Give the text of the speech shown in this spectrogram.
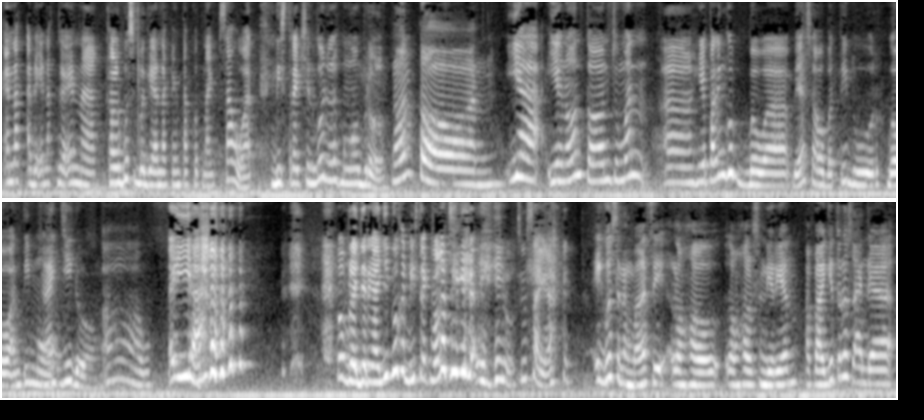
enak ada enak gak enak kalau gue sebagai anak yang takut naik pesawat distraction gue adalah mengobrol nonton Iya, iya nonton, cuman eh, ya paling gue bawa biasa obat tidur, bawa antimo. ngaji dong Ah, eh iya. Kok belajar ngaji gue ke distract banget sih kayak Aduh, susah ya. Eh gue seneng banget sih long haul long haul sendirian. Apalagi terus ada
